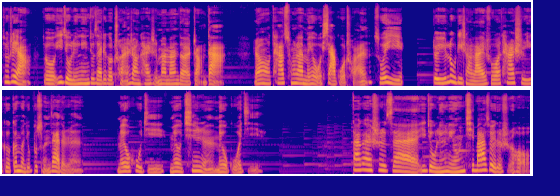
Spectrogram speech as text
就这样，就一九零零就在这个船上开始慢慢的长大。然后他从来没有下过船，所以对于陆地上来说，他是一个根本就不存在的人，没有户籍，没有亲人，没有国籍。大概是在一九零零七八岁的时候。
